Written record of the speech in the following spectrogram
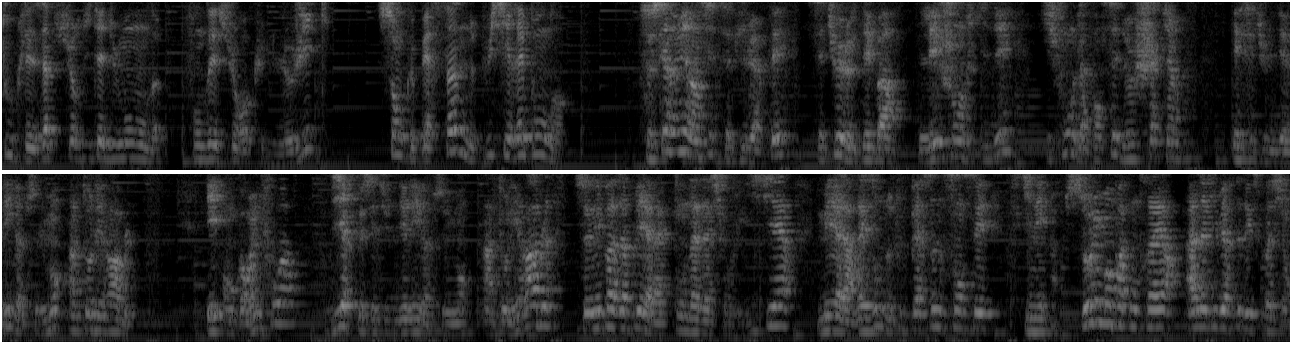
toutes les absurdités du monde fondées sur aucune logique, sans que personne ne puisse y répondre. Se servir ainsi de cette liberté, c'est tuer le débat, l'échange d'idées qui font de la pensée de chacun. Et c'est une dérive absolument intolérable. Et encore une fois, dire que c'est une dérive absolument intolérable, ce n'est pas appelé à la condamnation judiciaire, mais à la raison de toute personne sensée, ce qui n'est absolument pas contraire à la liberté d'expression.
